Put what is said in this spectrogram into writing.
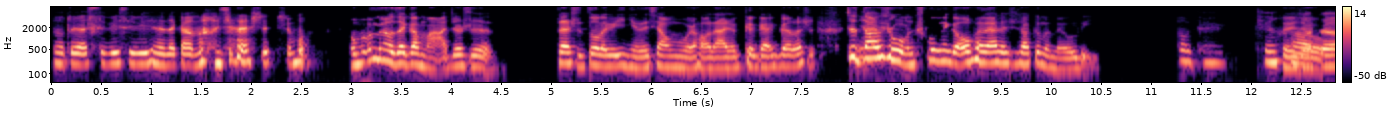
哦，对啊，CVCV 现在在干嘛？现在是什么？我们没有在干嘛，就是暂时做了一个一年的项目，然后大家就各干各的事。就当时我们出的那个 open letter，学校根本没有理。OK，挺好的。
